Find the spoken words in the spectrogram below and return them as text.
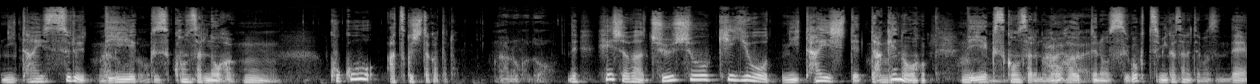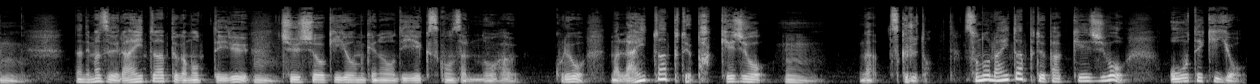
に対する DX コンサルノウハウ。うん、ここを厚くしたかったと。なるほど。で、弊社は中小企業に対してだけの DX コンサルのノウハウっていうのをすごく積み重ねてますんで、なんでまずライトアップが持っている中小企業向けの DX コンサルのノウハウ、これを、まあ、ライトアップというパッケージを、が作ると。そのライトアップというパッケージを大手企業、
